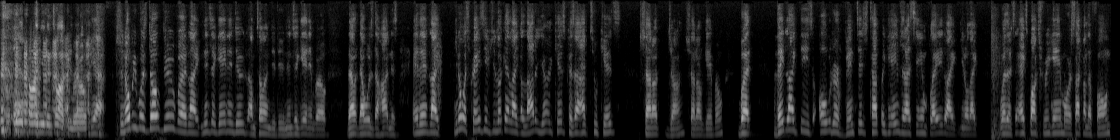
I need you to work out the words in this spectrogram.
The whole time you've been talking, bro. Yeah, Shinobi was dope, dude. But like Ninja Gaiden, dude, I'm telling you, dude, Ninja Gaiden, bro, that that was the hotness. And then like, you know what's crazy? If you look at like a lot of younger kids, because I have two kids. Shout out John. Shout out Gabriel. But they like these older vintage type of games that I see them play, like you know, like whether it's an Xbox free game or it's like on the phone.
